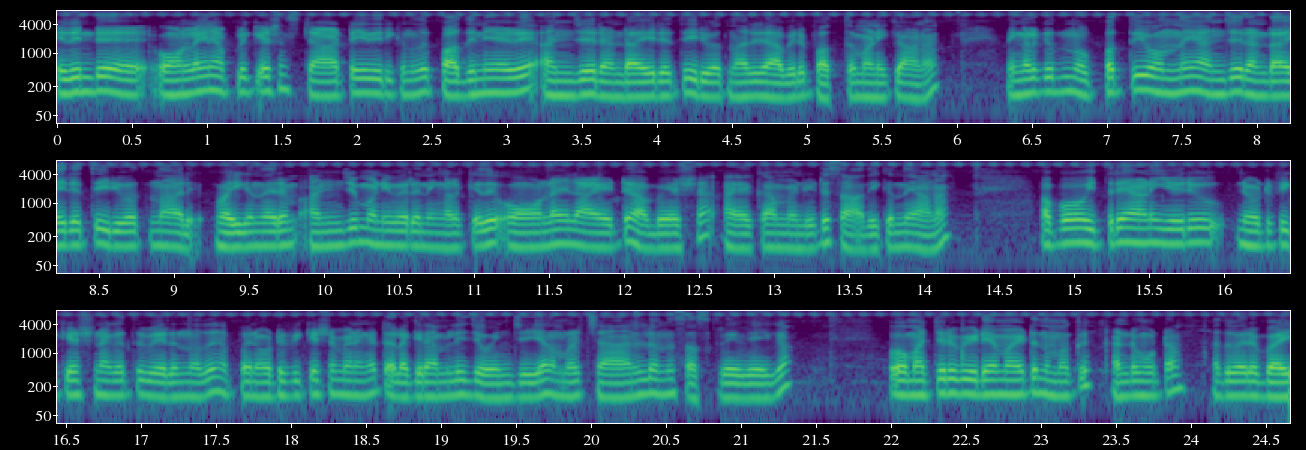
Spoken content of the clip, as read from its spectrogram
ഇതിന്റെ ഓൺലൈൻ ആപ്ലിക്കേഷൻ സ്റ്റാർട്ട് ചെയ്തിരിക്കുന്നത് പതിനേഴ് അഞ്ച് രണ്ടായിരത്തി ഇരുപത്തിനാല് രാവിലെ പത്ത് മണിക്കാണ്. നിങ്ങൾക്കിത് മുപ്പത്തി ഒന്ന് അഞ്ച് രണ്ടായിരത്തി ഇരുപത്തിനാല് വൈകുന്നേരം അഞ്ച് മണി വരെ നിങ്ങൾക്കിത് ഓൺലൈനായിട്ട് അപേക്ഷ അയക്കാൻ വേണ്ടിയിട്ട് സാധിക്കുന്നതാണ്. അപ്പോൾ ഇത്രയാണ് ഈ ഒരു നോട്ടിഫിക്കേഷനകത്ത് വരുന്നത്. അപ്പോൾ നോട്ടിഫിക്കേഷൻ വേണമെങ്കിൽ ടെലഗ്രാമിൽ ജോയിൻ ചെയ്യുക. നമ്മുടെ ചാനലൊന്ന് സബ്സ്ക്രൈബ് ചെയ്യുക. അപ്പോൾ മറ്റൊരു വീഡിയോ ആയിട്ട് നമുക്ക് കണ്ടുമുട്ടാം. അതുവരെ ബൈ.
